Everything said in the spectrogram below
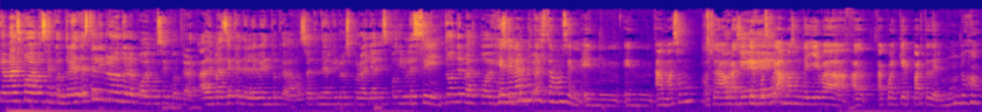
¿Qué más podemos encontrar? ¿Este libro dónde lo podemos encontrar? Además de que en el evento que vamos a tener libros por allá disponibles, sí. ¿dónde más podemos Generalmente estamos en, en, en, Amazon, o sea, ahora sí que pues, Amazon te lleva a, a, cualquier parte del mundo,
